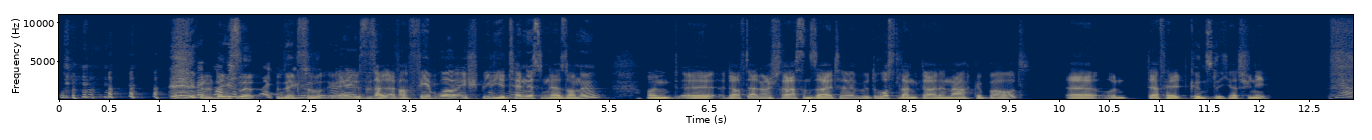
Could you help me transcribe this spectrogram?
du denkst so, du denkst so, ey, es ist halt einfach Februar, ich spiele hier Tennis in der Sonne und äh, da auf der anderen Straßenseite wird Russland gerade nachgebaut äh, und da fällt künstlicher Schnee. Ja,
